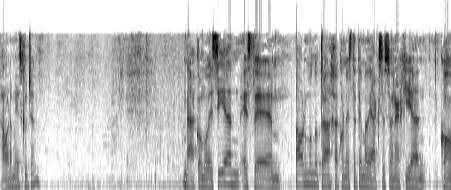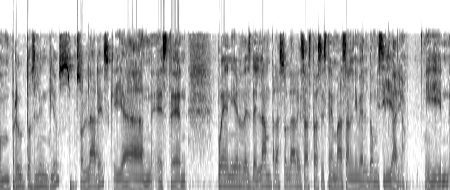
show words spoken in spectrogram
¿Ahora me escuchan? Como decían, este Power Mundo trabaja con este tema de acceso a energía con productos limpios, solares, que ya este, pueden ir desde lámparas solares hasta sistemas al nivel domiciliario. Y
